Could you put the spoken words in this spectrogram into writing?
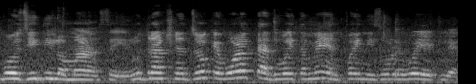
બહુ જીદીલો માણસ છે. રુદ્રાક્ષને જો કે ઓળખતા જ હોય તમે એને પૈની જોડે હોય એટલે.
